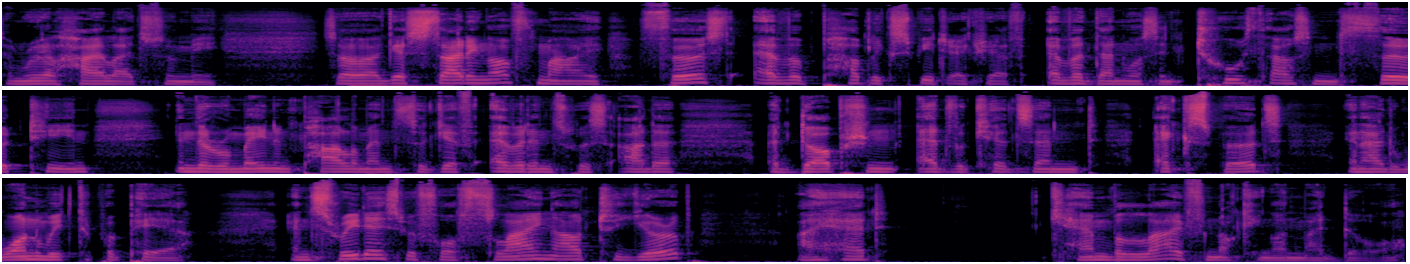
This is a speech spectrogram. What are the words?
some real highlights for me. So I guess starting off, my first ever public speech actually I've ever done was in 2013 in the Romanian Parliament to give evidence with other adoption advocates and experts, and I had one week to prepare. And three days before flying out to Europe, I had Campbell Live knocking on my door.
